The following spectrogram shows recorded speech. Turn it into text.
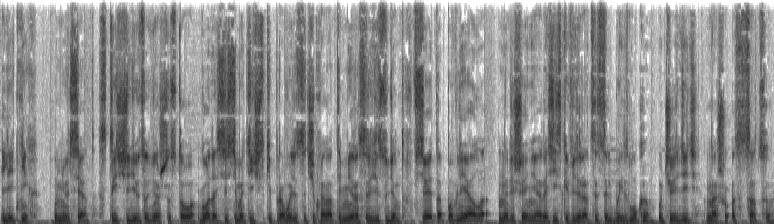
летних универсиад. С 1996 года систематически проводятся чемпионаты мира среди студентов. Все это повлияло на решение Российской Федерации стрельбы из лука учредить нашу ассоциацию.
